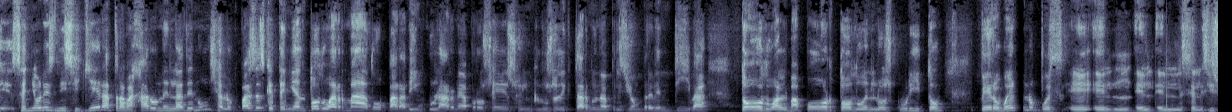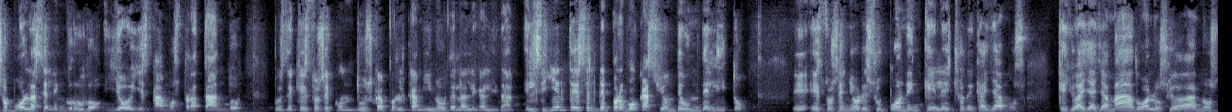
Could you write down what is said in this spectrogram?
eh, señores ni siquiera trabajaron en la denuncia. Lo que pasa es que tenían todo armado para vincularme a proceso, incluso dictarme una prisión preventiva, todo al vapor, todo en lo oscurito. Pero bueno, pues eh, se les hizo bolas el engrudo y hoy estamos tratando pues de que esto se conduzca por el camino de la legalidad. El siguiente es el de provocación de un delito. estos señores suponen que el hecho de que hayamos que yo haya llamado a los ciudadanos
